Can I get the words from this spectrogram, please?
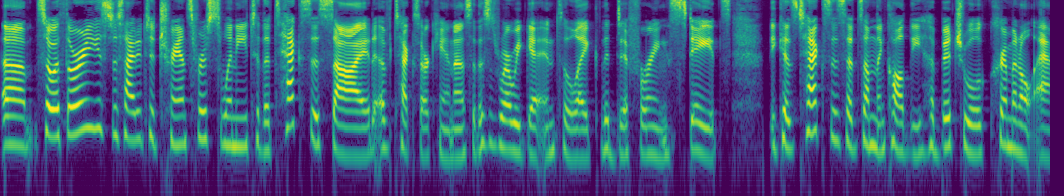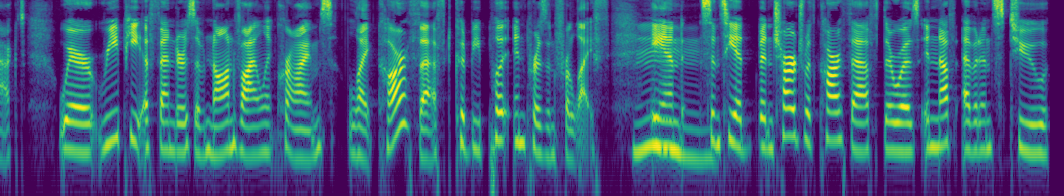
Um, so authorities decided to transfer Swinney to the Texas side of Texarkana. So this is where we get into like the differing states because Texas had something called the Habitual Criminal Act, where repeat offenders of nonviolent crimes like car theft could be put in prison for life. Mm. And since he had been charged with car theft, there was enough evidence to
